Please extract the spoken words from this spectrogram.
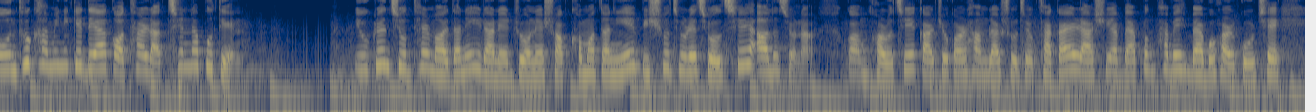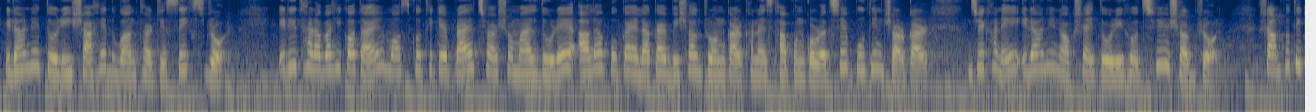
বন্ধু খামিনিকে দেয়া কথা রাখছেন না পুতিন। ইউক্রেন যুদ্ধের ময়দানে ইরানের ড্রোনের সক্ষমতা নিয়ে বিশ্বজুড়ে চলছে আলোচনা। কম খরচে কার্যকর হামলার সুযোগ থাকায় রাশিয়া ব্যাপকভাবে ব্যবহার করছে ইরানের তৈরি Shahed one thirty six drone. এরই ধারাবাহিকতায় মস্কো থেকে প্রায় ছয়শো মাইল দূরে আলাপোকা এলাকায় বিশাল ড্রোন কারখানা স্থাপন করেছে পুতিন সরকার, যেখানে ইরানি নকশায় তৈরি হচ্ছে এসব ড্রোন। সাম্প্রতিক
